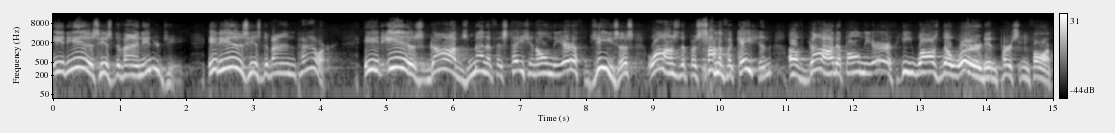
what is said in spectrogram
It is His divine energy. It is His divine power. It is God's manifestation on the earth. Jesus was the personification of God upon the earth. He was the Word in person form.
